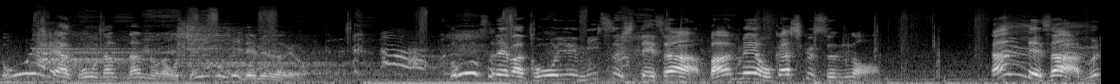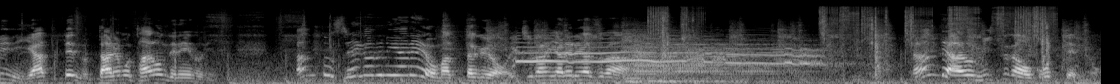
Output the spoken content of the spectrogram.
どうやりゃこうなんなんのが教えてほしいレベルだけど。すればこういうミスしてさ盤面おかしくすんの？なんでさ無理にやってんの？誰も頼んでねえのに。ちゃんと正確にやれよ全くよ。一番やれるやつが。なんであのミスが起こってんの？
